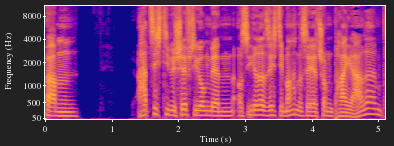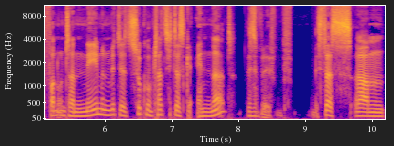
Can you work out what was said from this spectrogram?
Ähm, hat sich die Beschäftigung denn aus Ihrer Sicht, Sie machen das ja jetzt schon ein paar Jahre, von Unternehmen mit der Zukunft, hat sich das geändert? Ist, ist das, ähm,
